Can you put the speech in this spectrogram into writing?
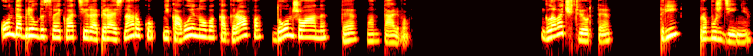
он добрел до своей квартиры, опираясь на руку никого иного, как графа Дон Жуана де Монтальво. Глава четвертая. Три пробуждения.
